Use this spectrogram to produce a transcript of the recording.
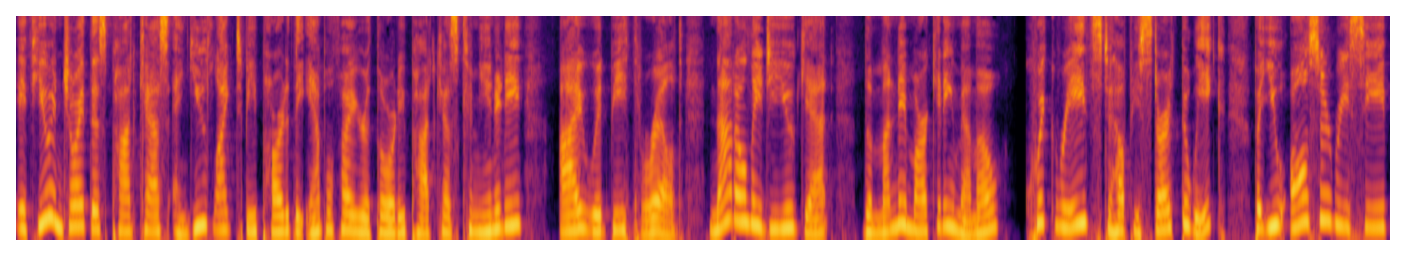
If you enjoyed this podcast and you'd like to be part of the Amplify Your Authority podcast community, I would be thrilled. Not only do you get the Monday marketing memo, quick reads to help you start the week, but you also receive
